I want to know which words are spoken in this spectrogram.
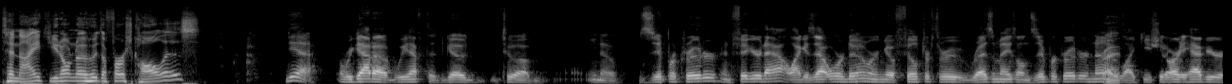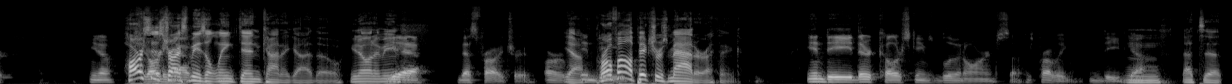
tonight, you don't know who the first call is. yeah. We gotta, we have to go to a, you know, Zip Recruiter and figure it out. Like, is that what we're doing? We're gonna go filter through resumes on Zip Recruiter? No, Right. like you should already have your, you know, Harsin strikes have- me as a LinkedIn kind of guy, though. You know what I mean? yeah, that's probably true. Or yeah. Indeed. Profile pictures matter, I think. Indeed, their color scheme's blue and orange, so he's probably Indeed. Yeah, Mm, that's it.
